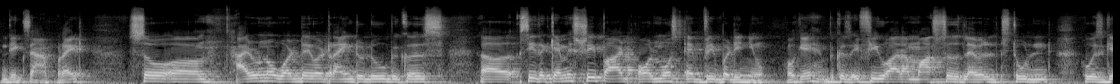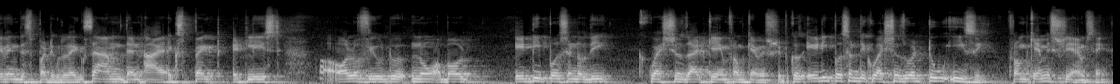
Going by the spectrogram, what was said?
the exam right? So um, i don't know what they were trying to do because uh, see the chemistry part almost everybody knew okay? Because if you are a master's level student who is giving this particular exam then i expect at least all of you to know about 80% of the questions that came from chemistry because 80% of the questions were too easy from chemistry I'm saying.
